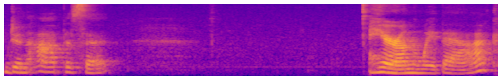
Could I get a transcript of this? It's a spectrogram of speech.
I'm doing the opposite here on the way back.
